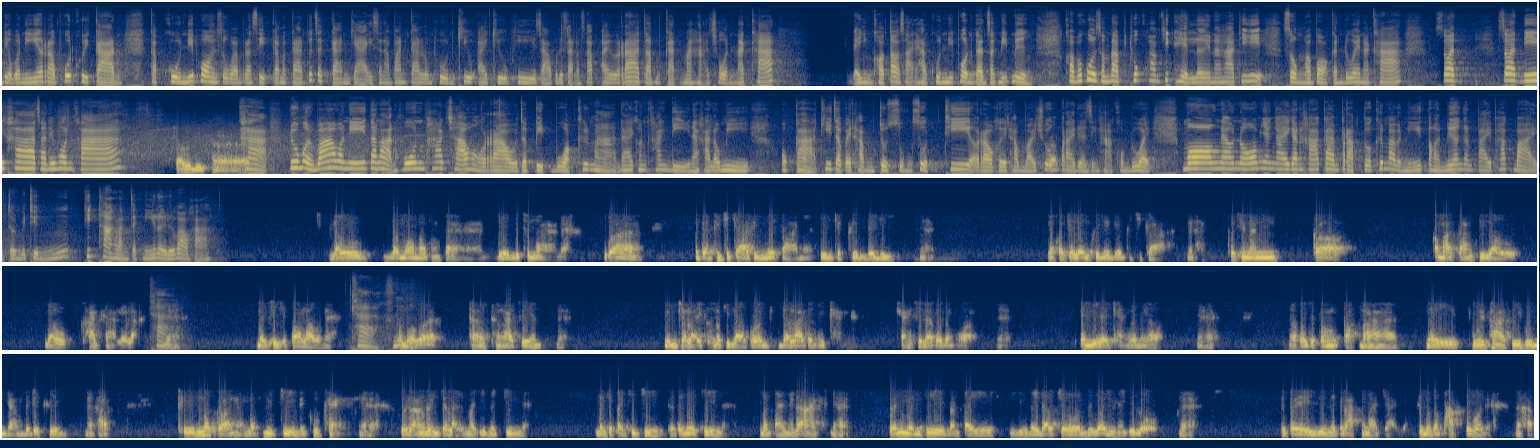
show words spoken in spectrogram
เดี๋ยววันนี้เราพูดคุยกันกับคุณนิพนธ์สุวรรณประสิทธิ์กรรมการผู้จัดการใหญ่สถาบันการลงทุน QIQP จากบริษัทหลักทรัพย์ไอราจำกัดมหาชนนะคะเดี๋ยวหญิงขอต่อสายหาคุณนิพนธ์กันสักนิดหนึ่ง ขอบพระคุณสำหรับทุกความคิดเห็นเลยนะคะ ที่ส่งมาบอกกันด้วยนะคะ สวัสดีสวัสดีค่ะอาจารย์นิพนธ์ค่ะ สวัสดีครับค่ะ ดูเหมือนว่าวันนี้ตลาดหุ้นภาคเช้าของเราจะปิดบวกขึ้นมาได้ค่อนข้างดีนะคะ แล้วมีโอกาสที่จะไปทำจุดสูงสุดที่เราเคยทำไว้ช่วงปลายเดือนสิงหาคมด้วย มองแนวโน้มยังไงกันคะ การปรับตัวขึ้นมาแบบนี้ต่อเนื่องกันไปภาคบ่ายจนไปถึงทิศทางหลังจากนี้เลยหรือเปล่าคะเราเรามองมาตั้งแต่เดือนมิถุนายนนะว่าตั้งแต่พฤศจิกาถึงเมษาเนี่ยหุ้นจะขึ้นได้ดีนะ แล้วก็จะเริ่มขึ้นในเดือนพฤศจิกานะครับ เพราะฉะนั้นก็ก็มาตามที่เราเราคาดการแล้วล่ะนะไม่ใช่เฉพาะเรานะต้องบอกว่าถ้าทางอาเซียนนะเงินจะไหลเข้ามาที่เราเพราะดอลลาร์ตอนนี้แข็งแข็งเสร็จแล้วก็ต้องอ่อนนะถ้ามีอะไรแข็งแล้วไม่อ่อนนะฮะเราก็จะต้องกลับมาในภูมิภาคที่หุ้นยังไม่ได้ขึ้นนะครับ คือเมื่อก่อนเนี่ยเรามีจีนเป็นคู่แข่งนะฮะเวลาเงินจะไหลมา emerging เนี่ย มันจะไปที่จีน แต่ตอนนี้จีนเนี่ยมันไปไม่ได้นะฮะเพราะเงินที่มันไปอยู่ในดาวโจนส์หรือว่าอยู่ในยุโรปนะฮะหรือไปอยู่ในตลาดขนาดใหญ่ซึ่งมันต้องพักตัวเนี่ยนะครับ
